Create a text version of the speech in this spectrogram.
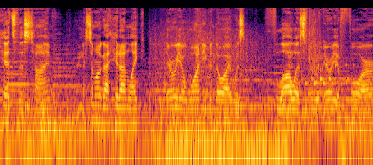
Hits this time. I somehow got hit on, like, Area 1 even though I was flawless through Area 4.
